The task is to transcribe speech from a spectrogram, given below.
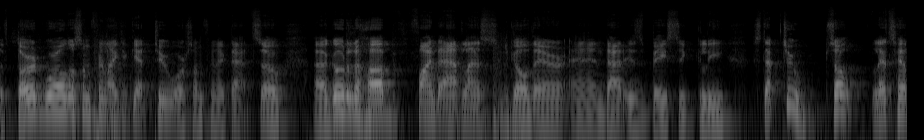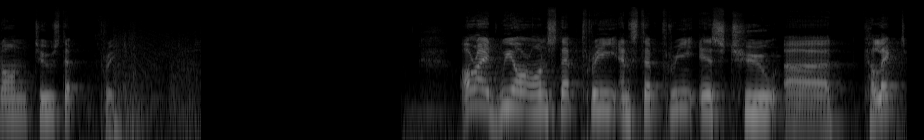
the third world or something like you get to or something like that. So uh, go to the hub, find the atlas, go there, and that is basically step two. So let's head on to step three. All right, we are on step three, and step three is to uh, collect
